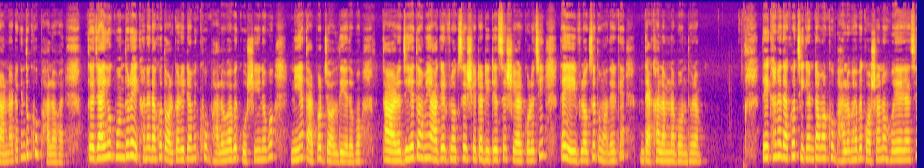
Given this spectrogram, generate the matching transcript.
রান্নাটা কিন্তু খুব ভালো হয়। তো যাই হোক বন্ধুরা, এখানে দেখো তরকারিটা আমি খুব ভালোভাবে কষিয়ে নেব, নিয়ে তারপর জল দিয়ে দেবো। আর যেহেতু আমি আগের ভ্লগসে সেটা ডিটেলসে শেয়ার করেছি, তাই এই ভ্লগসে তোমাদেরকে দেখালাম না বন্ধুরা। তো এখানে দেখো চিকেনটা আমার খুব ভালোভাবে কষানো হয়ে গেছে।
